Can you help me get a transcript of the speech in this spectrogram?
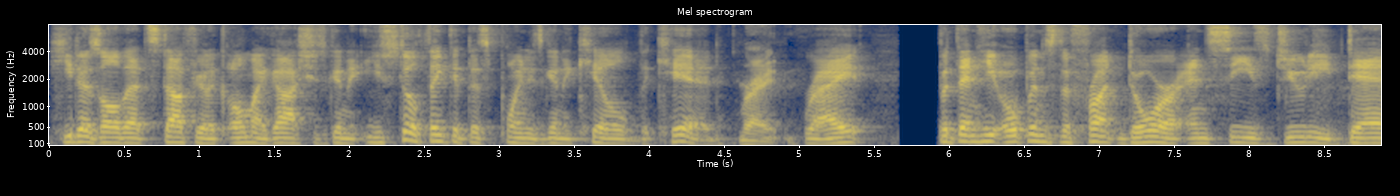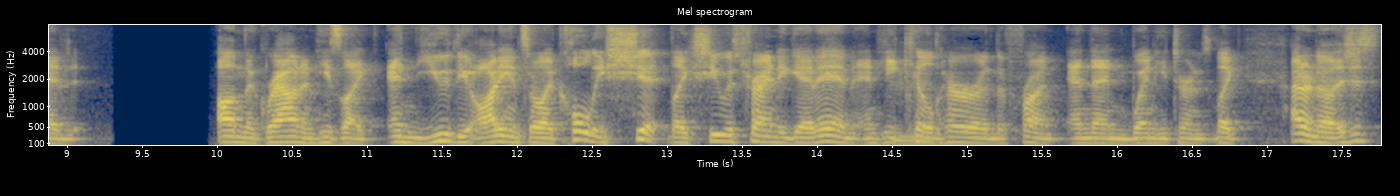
He does all that stuff. You're like, "Oh my gosh, he's going to you still think at this point he's going to kill the kid." Right. right? But then he opens the front door and sees Judy dead on the ground, and he's like, and you, the audience, are like, holy shit! Like she was trying to get in, and he Mhm. killed her in the front. And then when he turns, like, I don't know, it's just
